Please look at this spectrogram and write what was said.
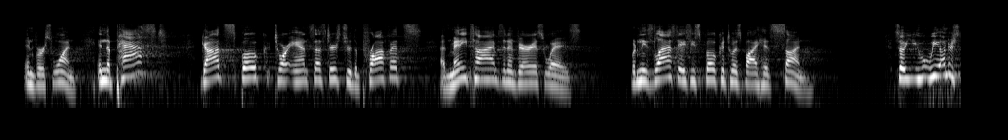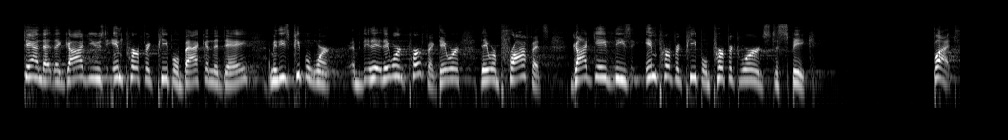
in verse 1. In the past, God spoke to our ancestors through the prophets at many times and in various ways. But in these last days, he's spoken to us by his Son. So you, we understand that, that God used imperfect people back in the day. I mean, these people weren't they, weren't perfect, they were, they were prophets. God gave these imperfect people perfect words to speak. But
